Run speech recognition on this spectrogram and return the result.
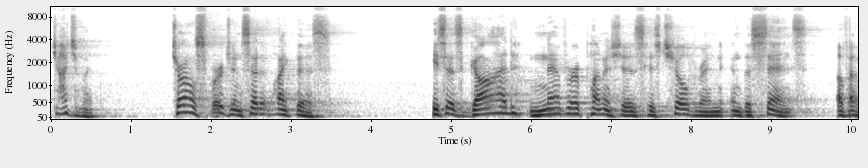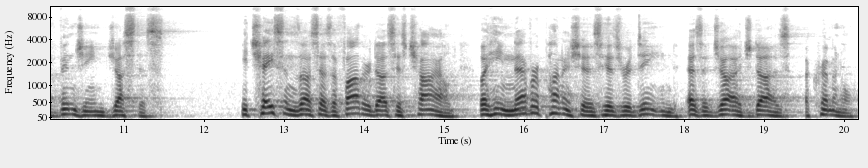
judgment. Charles Spurgeon said it like this he says, God never punishes his children in the sense of avenging justice. He chastens us as a father does his child, but he never punishes his redeemed as a judge does a criminal.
